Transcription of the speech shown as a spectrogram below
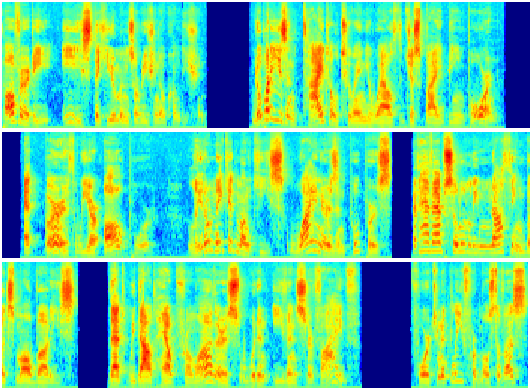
Poverty is the human's original condition. Nobody is entitled to any wealth just by being born. At birth, we are all poor. Little naked monkeys, whiners, and poopers that have absolutely nothing but small bodies, that without help from others wouldn't even survive. Fortunately, for most of us,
